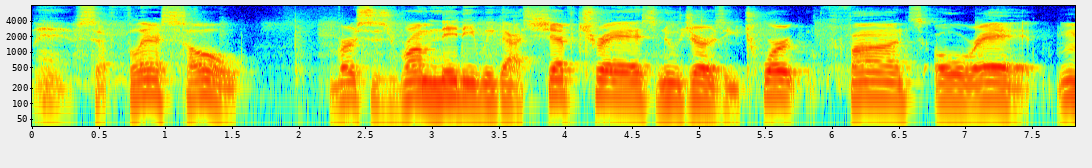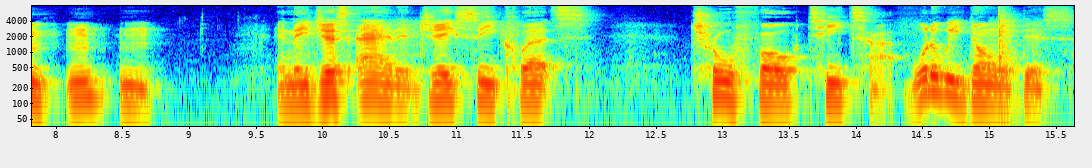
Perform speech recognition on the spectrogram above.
man, it's a Flair Soul versus Rum Nitty. We got Chef Trez, Nu Jerzey, Twork, Fonz, O Red. Mm, mm, mm. And they just added JC Klutz, Trufo, T Top. What are we doing with this?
